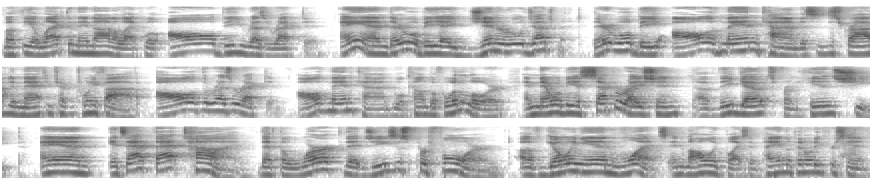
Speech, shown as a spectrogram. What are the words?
both the elect and the non elect, will all be resurrected. And there will be a general judgment. There will be all of mankind. This is described in Matthew chapter 25. All of the resurrected, all of mankind will come before the Lord, and there will be a separation of the goats from his sheep. And it's at that time that the work that Jesus performed of going in once into the holy place and paying the penalty for sin,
